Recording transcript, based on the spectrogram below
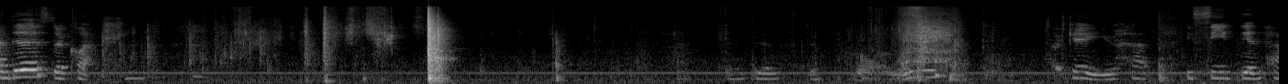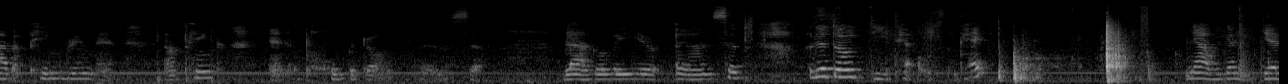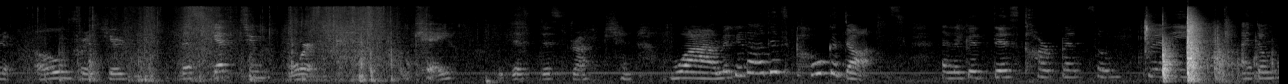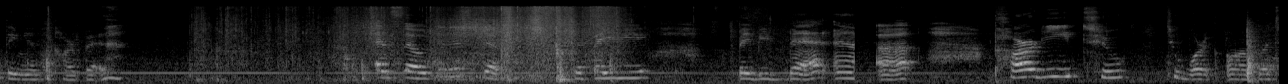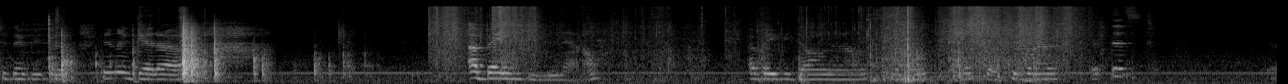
and this is the collection. Black over here and some little details, okay? Now we're gonna get it over here. Let's get to work. Okay, this distraction. Wow, look at all these polka dots. And look at this carpet, so pretty. I don't think it's carpet. And so this is the, the baby baby bed and a party to to work on. But today we're gonna, get a a baby now. A baby doll now. So let's go to like this. So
